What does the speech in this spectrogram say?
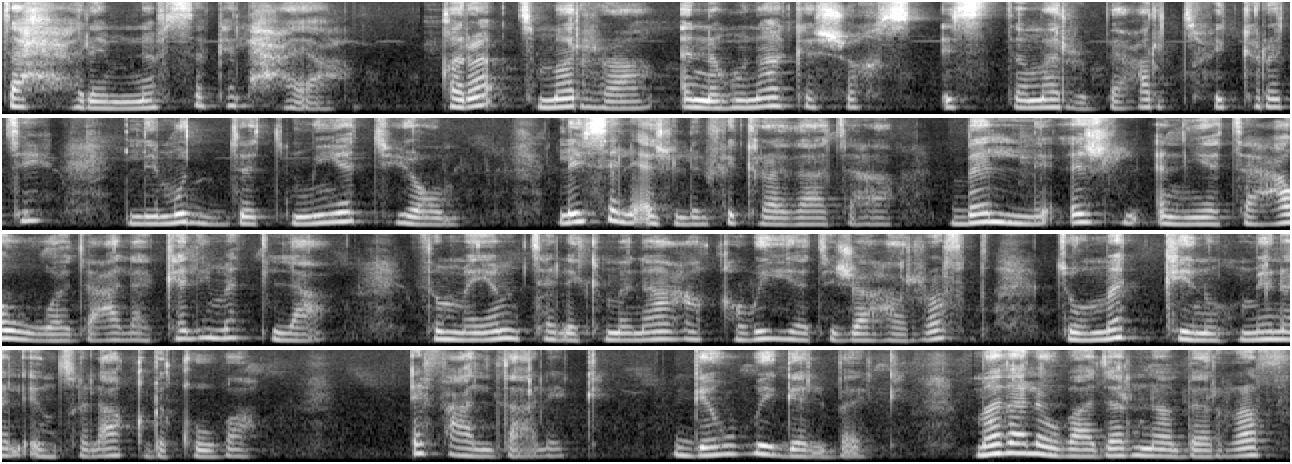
تحرم نفسك الحياة. قرأت مرة أن هناك شخص استمر بعرض فكرته لمدة مئة يوم. ليس لأجل الفكرة ذاتها بل لأجل أن يتعود على كلمة لا. ثم يمتلك مناعة قوية تجاه الرفض تمكنه من الانطلاق بقوة. افعل ذلك. قوي قلبك. ماذا لو بادرنا بالرفض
